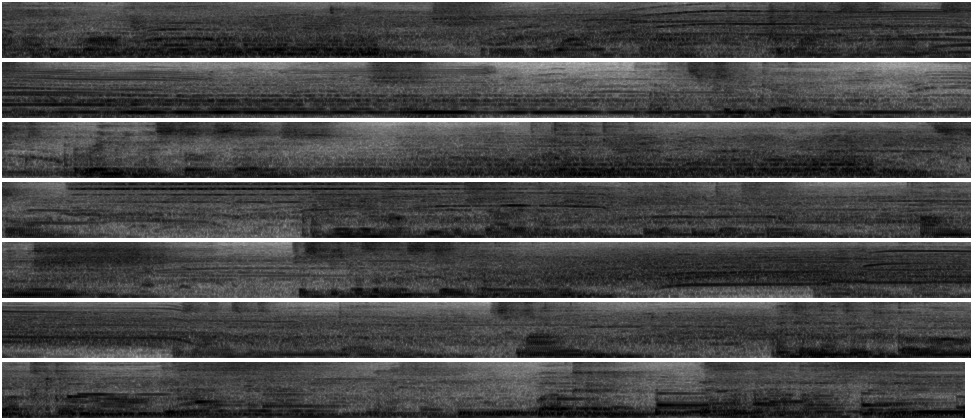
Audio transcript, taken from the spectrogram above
if I had a guapo, the beach, or the waterfall, the water somewhere on my skin. Shit, life was pretty good. I really miss those days. But then again, I hated school. I hated how people shouted at me for looking different, calling me names, just because of my skin color, you know? I don't care. As long as my mom and dad were smiling, I think nothing could go wrong. What could go wrong? Nothing. Nothing. What could? Nothing.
